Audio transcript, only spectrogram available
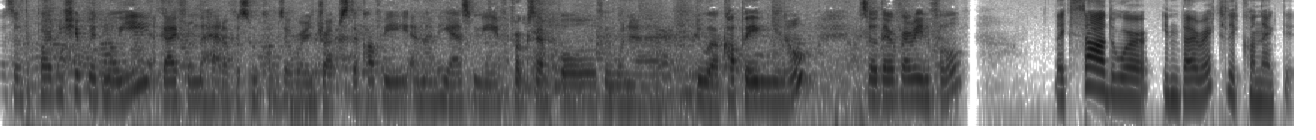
Because of the partnership with Moi, a guy from the head office who comes over and drops the coffee, and then he asked me, if, for example, if we want to do a cupping, you know. So they're very involved. Like Saad were indirectly connected.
